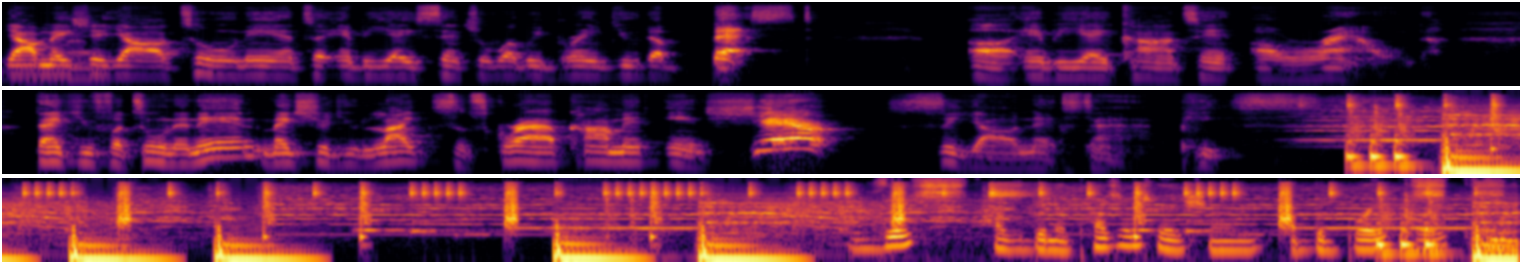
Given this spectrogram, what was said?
Y'all make Right. sure y'all tune in to NBA Central where we bring you the best uh NBA content around. Thank you for tuning in. Make sure you like, subscribe, comment, and share. See y'all next time. Peace. This has been a presentation of the Breaks Media.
